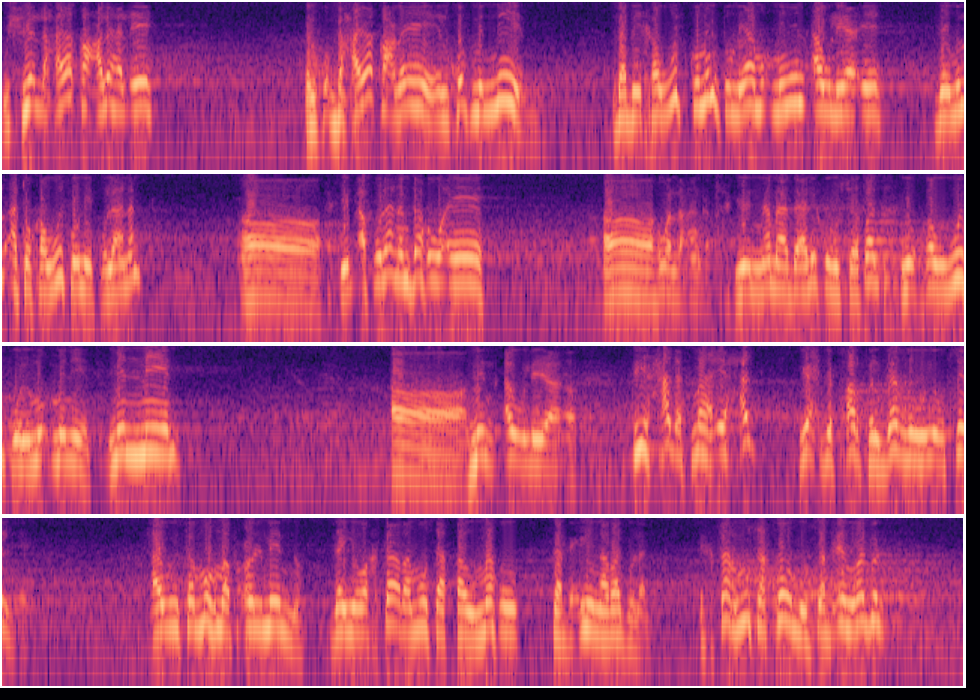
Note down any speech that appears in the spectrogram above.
مش هي اللي هيقع عليها الايه؟ ده هيقع إيه؟ الخوف من مين؟ ده بيخوفكم أنتم يا مؤمنين اولياء إيه؟ زي ما أتخوفني فلانا؟ آه يبقى فلانا ده هو إيه؟ آه هو اللي حنخ إنما ذلكم الشيطان يخوف المؤمنين. من مين؟ آه من أولياء. في حاجة اسمها إيه حد؟ يحذف حرف الجر ويوصلها. أو يسموه مفعول منه زي واختار موسى قومه سبعين رجلا. اختار موسى قومه سبعين رجل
